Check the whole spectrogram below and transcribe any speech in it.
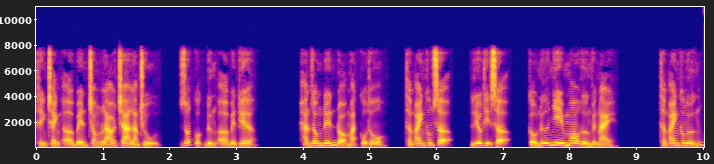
thỉnh tránh ở bên trong láo cha làm chủ, rốt cuộc đứng ở bên kia. Hắn giống đến đỏ mặt cổ thô, thẩm anh không sợ, liêu thị sợ, cầu nữ nhi mau hướng việc này. Thẩm anh không ứng,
